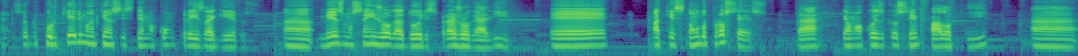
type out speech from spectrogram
é sobre por que ele mantém o sistema com três zagueiros, uh, mesmo sem jogadores para jogar ali, é a questão do processo, tá? Que é uma coisa que eu sempre falo aqui, uh,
